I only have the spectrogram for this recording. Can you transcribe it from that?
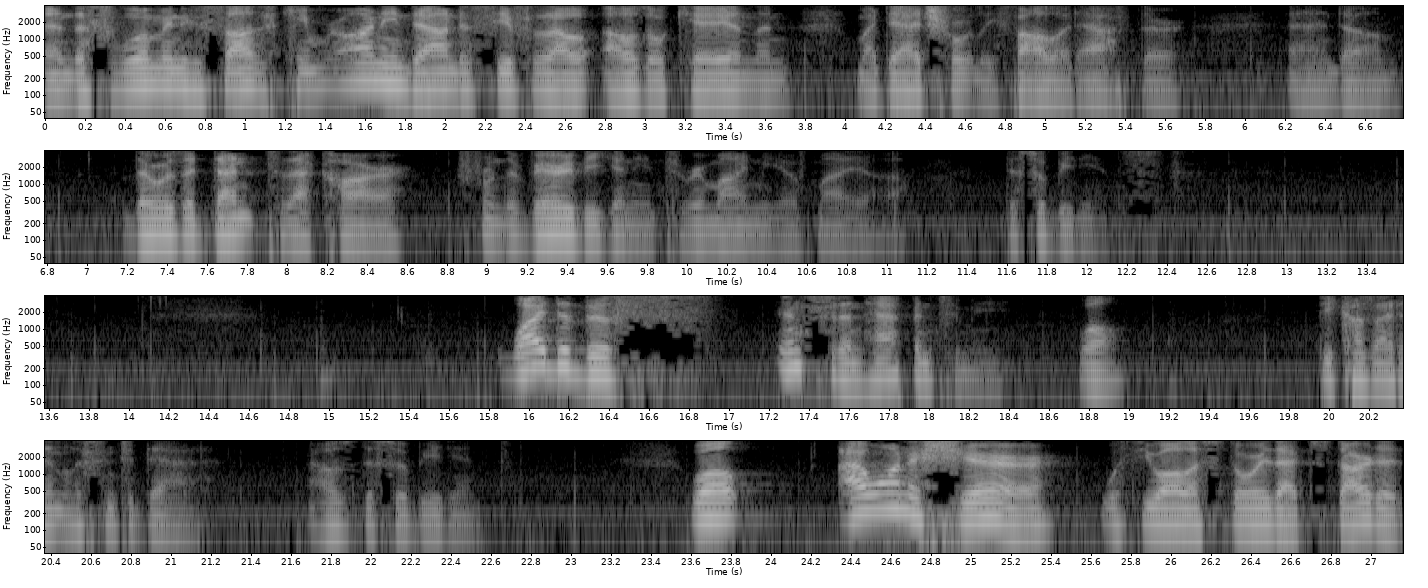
and this woman who saw this came running down to see if I was okay. And then my dad shortly followed after, and um, there was a dent to that car from the very beginning to remind me of my uh, disobedience. Why did this incident happen to me? Well, because I didn't listen to dad. I was disobedient. Well, I want to share with you all a story that started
